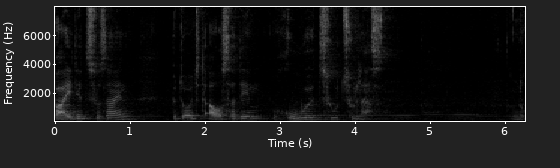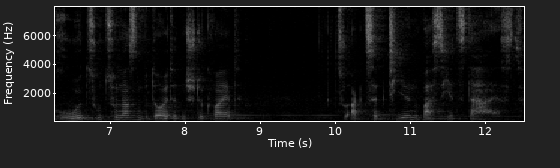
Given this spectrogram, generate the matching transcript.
Bei dir zu sein bedeutet außerdem Ruhe zuzulassen. Und Ruhe zuzulassen bedeutet ein Stück weit zu akzeptieren, was jetzt da ist.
